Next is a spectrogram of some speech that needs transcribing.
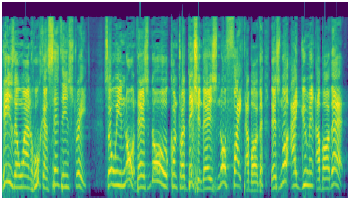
He's the one who can set things straight. So we know there's no contradiction, there is no fight about that, there's no argument about that.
